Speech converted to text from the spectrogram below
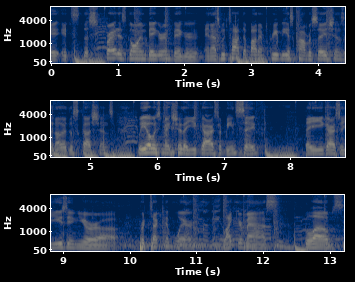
it, it's the spread is going bigger and bigger. And as we talked about in previous conversations and other discussions, we always make sure that you guys are being safe, that you guys are using your uh, protective wear, like your mask, gloves,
